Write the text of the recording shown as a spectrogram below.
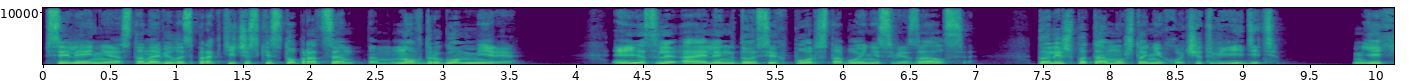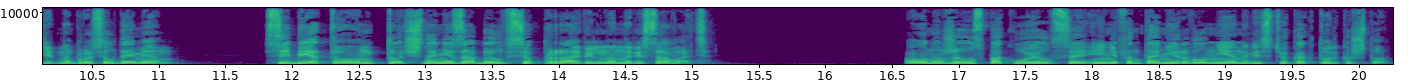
вселение становилось практически стопроцентным, но в другом мире. И если Айлинг до сих пор с тобой не связался, то лишь потому, что не хочет видеть. Ехидно бросил Дэмиан. Себе-то он точно не забыл все правильно нарисовать. Он уже успокоился и не фонтанировал ненавистью, как только что.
